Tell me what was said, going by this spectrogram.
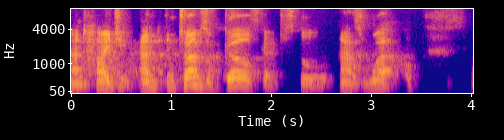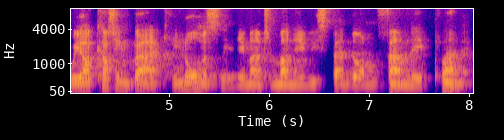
and hygiene. And in terms of girls going to school as well, we are cutting back enormously the amount of money we spend on family planning.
